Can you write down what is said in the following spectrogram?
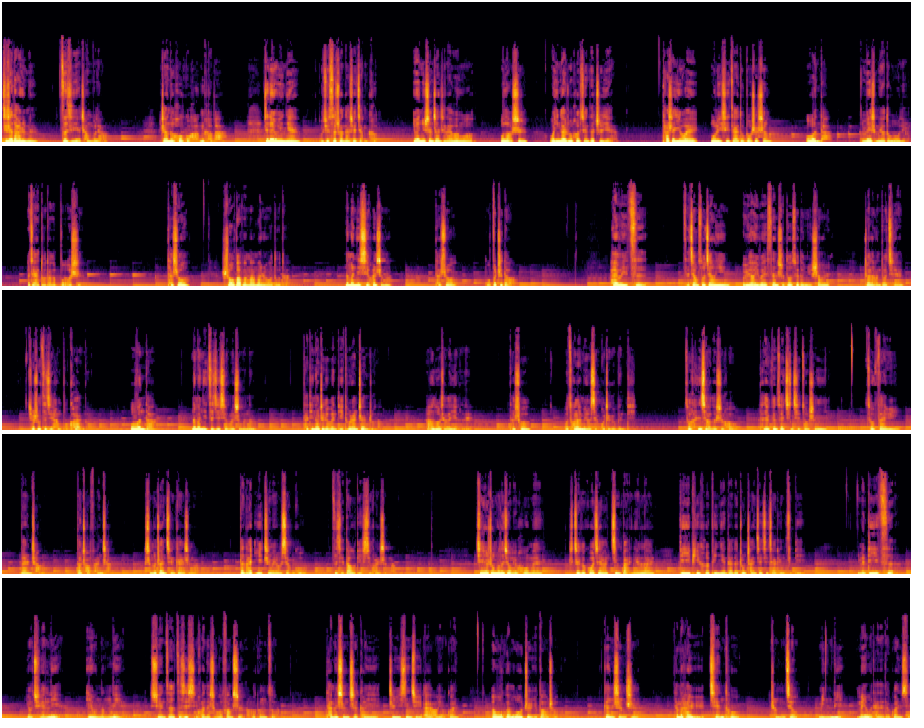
其实大人们自己也成不了，这样的后果很可怕。记得有一年我去四川大学讲课，一位女生站起来问我：“吴老师，我应该如何选择职业？”她是一位物理系在读博士生。我问他：“你为什么要读物理，而且还读到了博士？”他说：“是我爸爸妈妈让我读的。”那么你喜欢什么？他说：“我不知道。”还有一次，在江苏江阴，我遇到一位三十多岁的女商人，赚了很多钱，却说自己很不快乐。我问他：“那么你自己喜欢什么呢？”他听到这个问题，突然怔住了，然后落下了眼泪。他说：“我从来没有想过这个问题。从很小的时候，他就跟随亲戚做生意，从贩运、办厂，到炒房产，什么赚钱干什么。但他一直没有想过，自己到底喜欢什么。今日中国的九零后们，是这个国家近百年来第一批和平年代的中产阶级家庭子弟。你们第一次有权利，也有能力。”选择自己喜欢的生活方式和工作，他们甚至可以只与兴趣与爱好有关，而无关物质与报酬。更甚至，他们还与前途、成就、名利没有太大的关系，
